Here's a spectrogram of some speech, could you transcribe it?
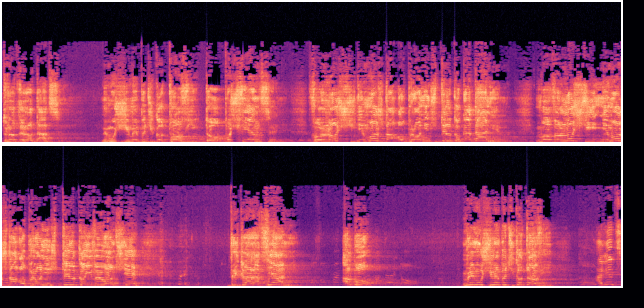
Drodzy rodacy, my musimy być gotowi do poświęceń. Wolności nie można obronić tylko gadaniem, bo wolności nie można obronić tylko i wyłącznie deklaracjami. Albo my musimy być gotowi. A więc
